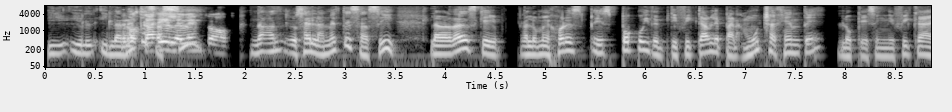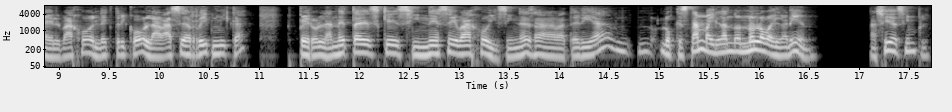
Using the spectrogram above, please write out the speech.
Y, y, la neta es así. El No, o sea, la neta es así. La verdad es que a lo mejor es, es, poco identificable para mucha gente lo que significa el bajo eléctrico, la base rítmica, pero la neta es que sin ese bajo y sin esa batería, lo que están bailando no lo bailarían. Así de simple.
